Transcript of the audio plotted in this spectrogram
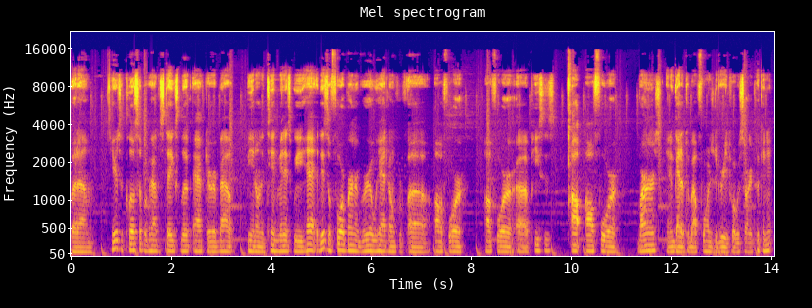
But um, here's a close up of how the steaks look after about being on the 10 minutes. We had this is a four burner grill. We had it on for uh, all four all four uh, pieces, all, all four burners, and it got up to about 400 degrees before we started cooking it.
